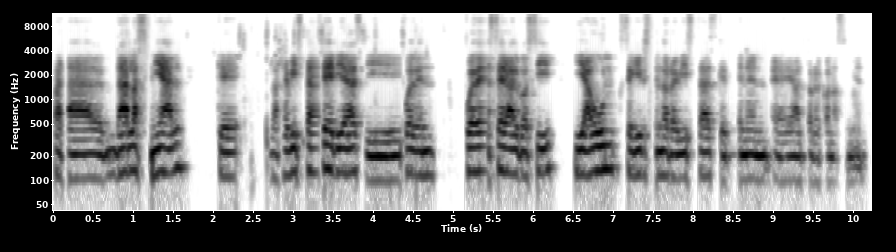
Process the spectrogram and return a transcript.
para dar la señal que las revistas serias y pueden, pueden hacer algo así y aún seguir siendo revistas que tienen eh, alto reconocimiento.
